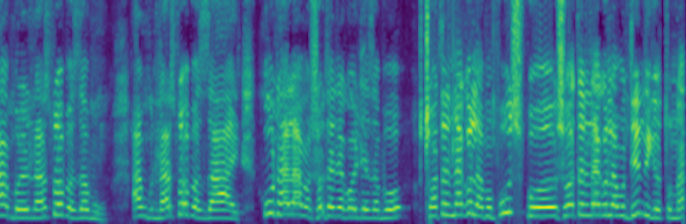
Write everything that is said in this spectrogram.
আমি বলে নাচ পাবা যাব আমি নাচ পাবা যাই। কোন হালে আমার সতেরটা করে যাব? সতেরো না করলে আমার পুষ্প সতেরো না করলে আমার দিন গেত না।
